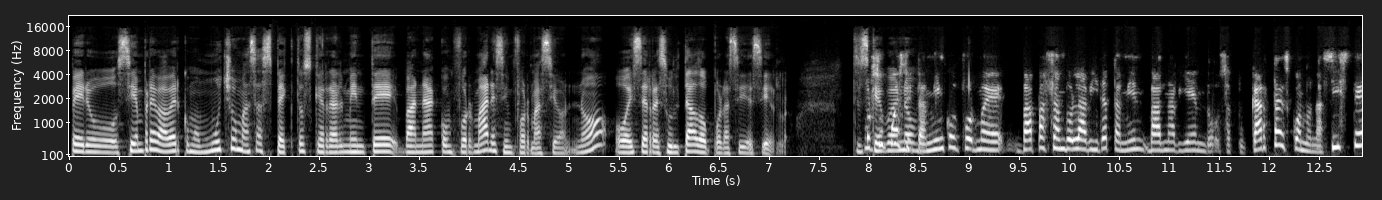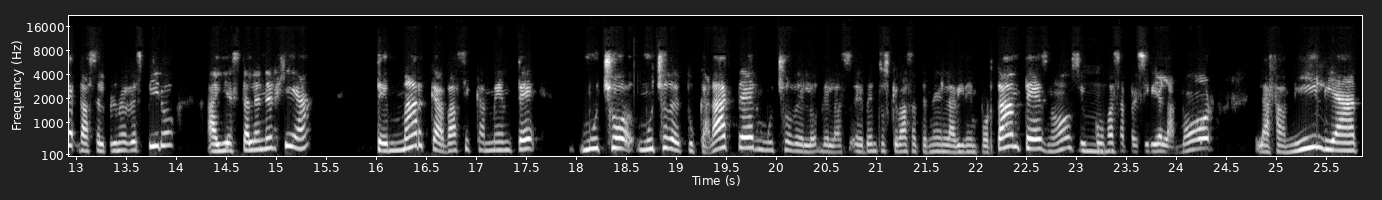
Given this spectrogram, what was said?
pero siempre va a haber como mucho más aspectos que realmente van a conformar esa información, ¿no? O ese resultado, por así decirlo. Por supuesto, también conforme va pasando la vida, también van habiendo, o sea, tu carta es cuando naciste, das el primer respiro, ahí está la energía, te marca básicamente mucho, mucho de tu carácter, mucho de, lo, de los eventos que vas a tener en la vida importantes, ¿no? Si cómo mm. vas a percibir el amor, la familia,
